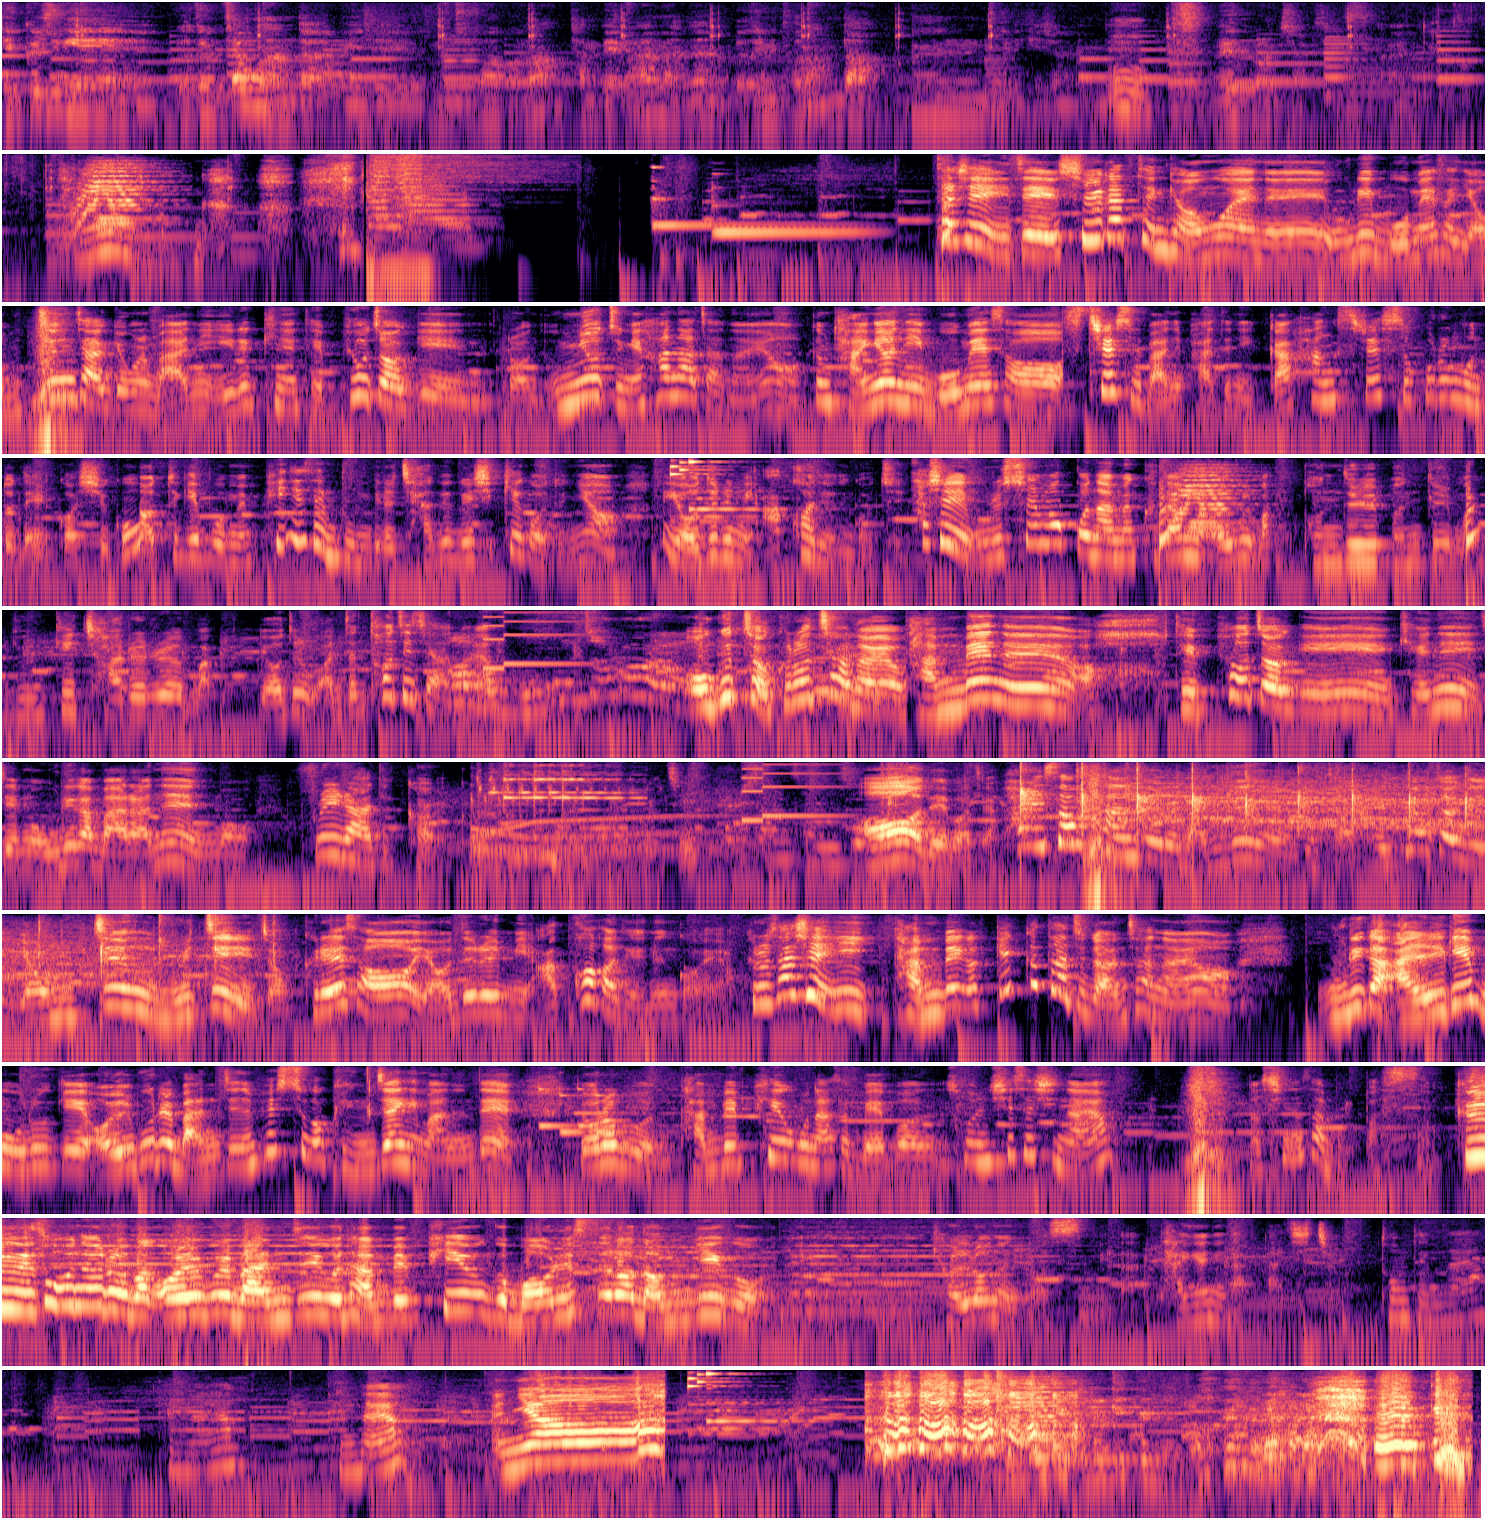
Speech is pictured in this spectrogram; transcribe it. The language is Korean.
댓글 중에 여드름 짜고 난 다음에 이제 음주를 하거나 담배를 하면은 여드름이 더 난다 하는 분이 계셨는데 음. 왜 그런지 알 수 있을까요? 당연한 건가? 사실 이제 술 같은 경우에는 우리 몸에서 염증 작용을 많이 일으키는 대표적인 그런 음료 중에 하나잖아요. 그럼 당연히 몸에서 스트레스를 많이 받으니까 항스트레스 호르몬도 낼 것이고 어떻게 보면 피지샘 분비를 자극을 시키거든요. 여드름이 악화되는 거지. 사실 우리 술 먹고 나면 그 다음에 얼굴 막 번들번들 막 윤기 자르르 막 여드름 완전 터지지 않아요? 쩔어요. 어, 그쵸. 그렇잖아요. 담배는 아, 대표적인 걔는 이제 뭐 우리가 말하는 뭐 free radical 그런 한국말로 뭐라 그러지? 어, 네 맞아요. 활성산소를 만드는 그쵸. 대표적인 염증 물질이죠. 그래서 여드름이 악화가 되는 거예요. 그리고 사실 이 담배가 깨끗하지도 않잖아요. 우리가 알게 모르게 얼굴을 만지는 횟수가 굉장히 많은데 여러분 담배 피우고 나서 매번 손 씻으시나요? 나 사람 못 봤어. 그 손으로 막 얼굴 만지고 담배 피우고 머리 쓸어 넘기고 네. 결론은 그렇습니다. 당연히 나빠지죠. 도움 됐나요? 됐나요? 됐나요? 안녕. 이렇게, 이렇게 끊는 거 어, 끝.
